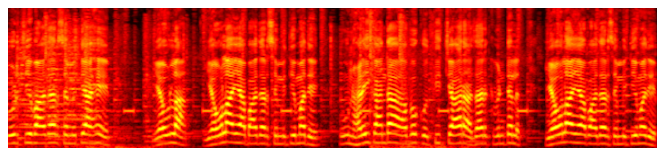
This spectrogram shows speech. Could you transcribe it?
पुढची बाजार समिती आहे. येवला येवला या बाजार समितीमध्ये उन्हाळी कांदा अबकोती चार हजार क्विंटल. येवला या बाजार समितीमध्ये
